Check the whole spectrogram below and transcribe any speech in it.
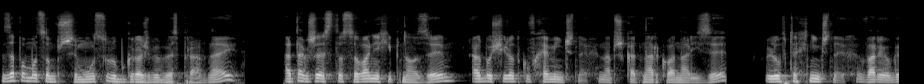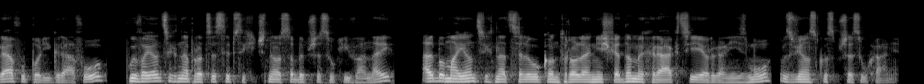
za pomocą przymusu lub groźby bezprawnej, a także stosowanie hipnozy albo środków chemicznych, np. narkoanalizy, lub technicznych, wariografu, poligrafu, wpływających na procesy psychiczne osoby przesłuchiwanej albo mających na celu kontrolę nieświadomych reakcji jej organizmu w związku z przesłuchaniem.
